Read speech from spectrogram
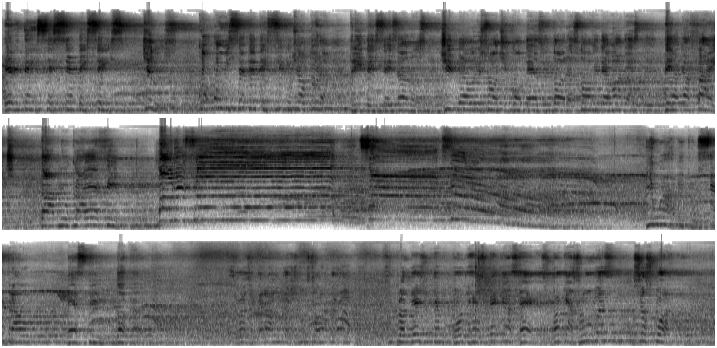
ele tem 66 quilos, com 1,75 de altura, 36 anos, de Belo Horizonte, com 10 vitórias, 9 derrotas, BH Fight, WKF, que se proteja o tempo todo e respeitem as regras. Toquem as luvas nos seus corpos.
